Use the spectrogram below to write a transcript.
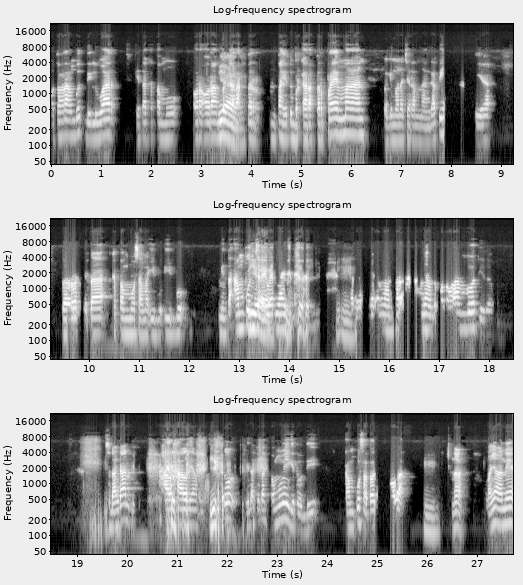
potong rambut di luar, kita ketemu orang-orang Iya. berkarakter, entah itu berkarakter preman, bagaimana cara menanggapi, ya. Terus kita ketemu sama ibu-ibu, minta ampun Iya. cerewetnya gitu. Mm-mm. Karena dia anaknya untuk potong rambut gitu. Sedangkan hal-hal yang seperti Iya. itu tidak kita temui gitu di kampus atau di sekolah. Mm. Nah, makanya aneh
